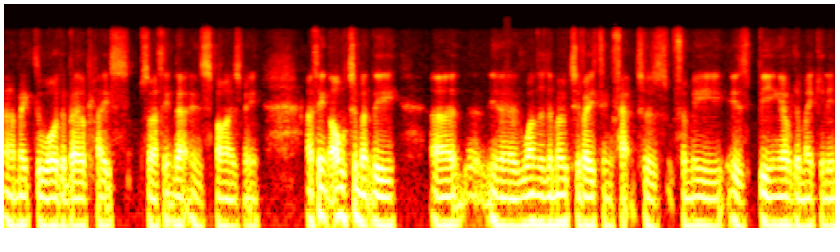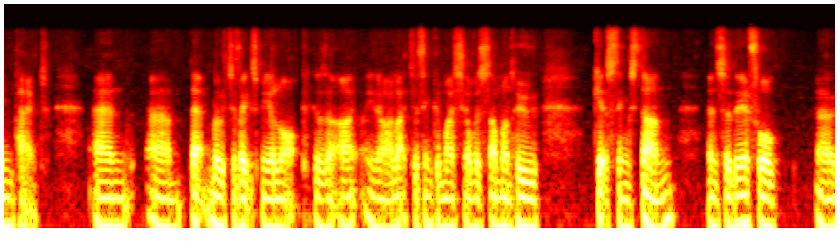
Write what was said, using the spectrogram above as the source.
uh, make the world a better place. So I think that inspires me. I think ultimately, uh, you know, one of the motivating factors for me is being able to make an impact. And um, that motivates me a lot because I, you know, I like to think of myself as someone who gets things done. And so therefore, uh,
